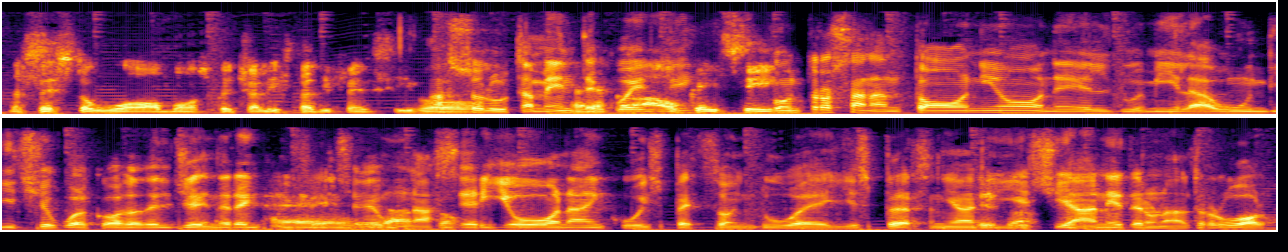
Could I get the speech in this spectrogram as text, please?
da sesto uomo, specialista difensivo. Assolutamente, eh, quelli ah, okay, sì. contro San Antonio nel 2011 o qualcosa del genere, in cui eh, fece esatto. una seriona in cui spezzò in due gli Spurs, negli altri esatto. dieci anni ed era un altro ruolo.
